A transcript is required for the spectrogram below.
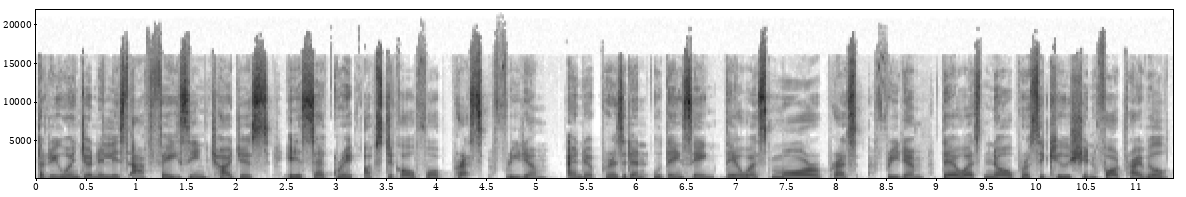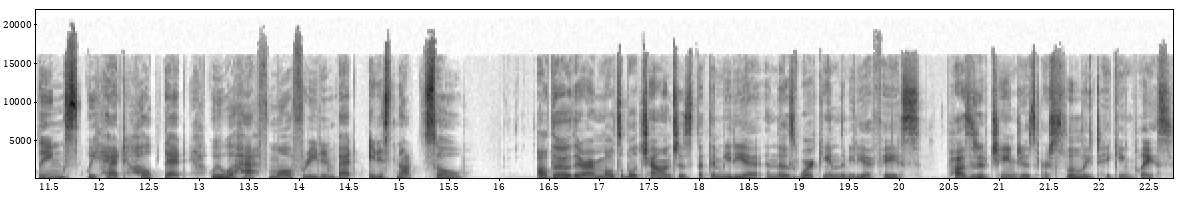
31 journalists are facing charges. It is a great obstacle for press freedom. Under President U Thein Sein, there was more press freedom. There was no prosecution for trivial things. We had hoped that we will have more freedom, but it is not so. Although there are multiple challenges that the media and those working in the media face, positive changes are slowly taking place.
